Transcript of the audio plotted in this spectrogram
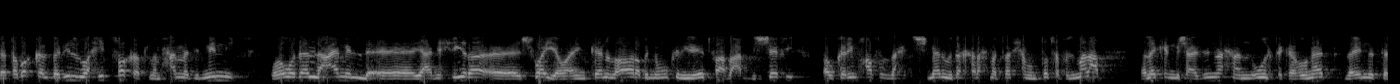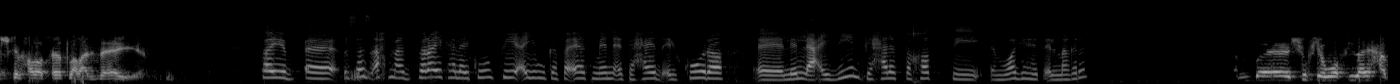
يتبقى البديل الوحيد فقط لمحمد النني وهو ده اللي عامل آه، يعني حيرة آه، شوية. وإن كان الأقرب إنه ممكن يدفع بعبد الشافي أو كريم حافظ ناحية الشمال ويدخل أحمد فتحي منتصف الملعب. ولكن مش عايزين إن إحنا نقول تكهنات لأن التشكيل خلاص هيطلع بعد دقايق يعني. طيب آه، أستاذ أحمد في رأيك هل هيكون في أي مكافآت من اتحاد الكورة للاعبين في حالة تخطي مواجهة المغرب؟ شوفي هو في لائحة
